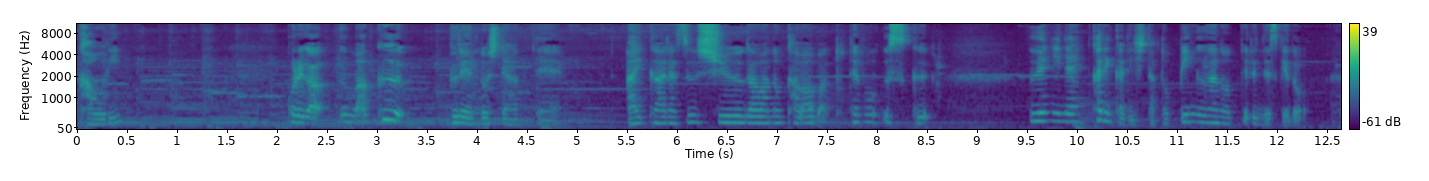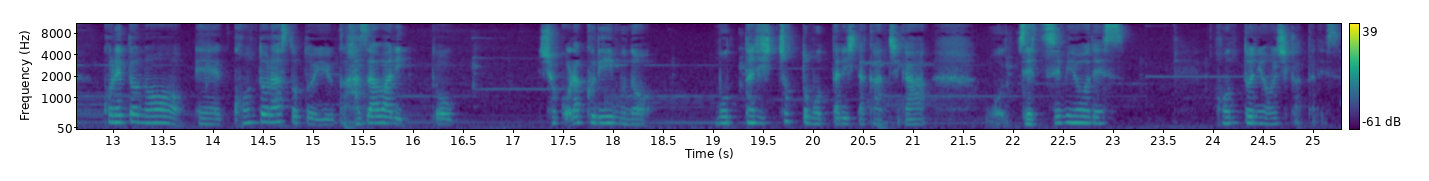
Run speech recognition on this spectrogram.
香り。これがうまくブレンドしてあって相変わらずシュー側の皮はとても薄く上にねカリカリしたトッピングが乗ってるんですけどこれとの、えー、コントラストというか歯触りとショコラクリームのもったりちょっともったりした感じがもう絶妙です。本当に美味しかったです。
